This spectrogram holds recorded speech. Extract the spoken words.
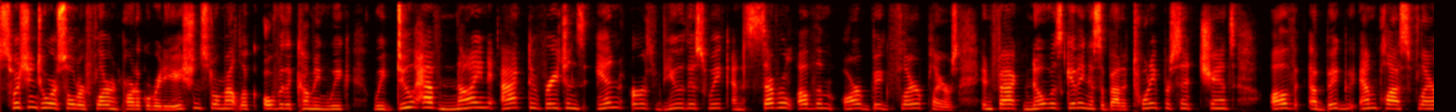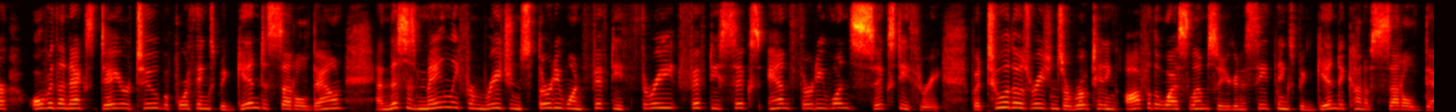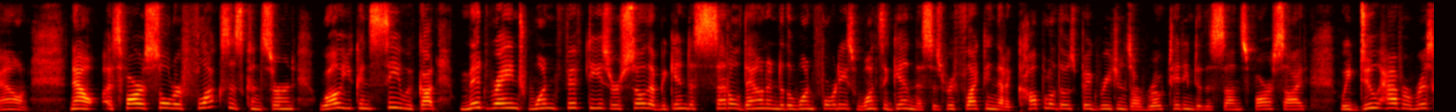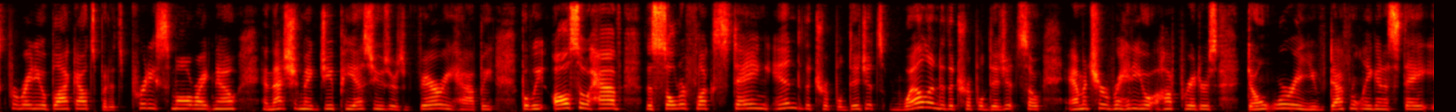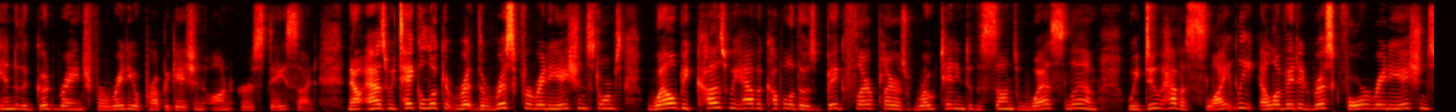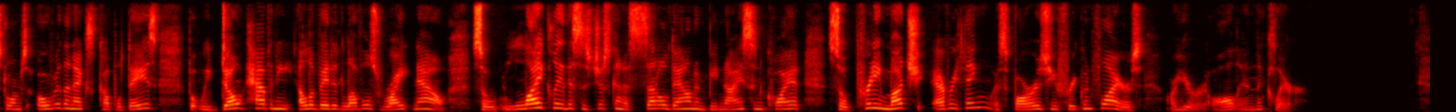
Switching to our solar flare and particle radiation storm outlook over the coming week, we do have nine active regions in Earth view this week, and several of them are big flare players. In fact, NOAA's giving us about a 20% chance of a big M-class flare over the next day or two before things begin to settle down. And this is mainly from regions 3153, 56, and 3163. But two of those regions are rotating off of the west limb, so you're going to see things begin to kind of settle down. Now, as far as solar flux is concerned, well, you can see we've got mid-range 150s or so that begin to settle down into the 140s. Once again, this is reflecting that a couple of those big regions are rotating to the sun's far side. We do have a risk for radio blackouts, but it's pretty small right now, and that should make GPS users very happy. But we also have the solar flux staying into the triple digits, well into the triple digits, so amateur radio operators, don't worry, you're definitely going to stay into the good range for radio propagation on Earth's day side. Now, as we take a look at the risk for radiation storms, well, because we have a couple of those big flare players rotating to the sun's west limb, we do have a slightly elevated risk for radiation storms over the next couple days, but we don't have any elevated levels right now. So likely this is just going to settle down and be nice and quiet. So pretty much everything as far as you frequent flyers are you're all in the clear.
